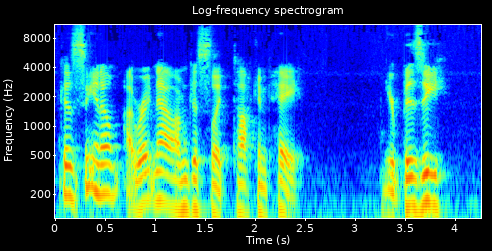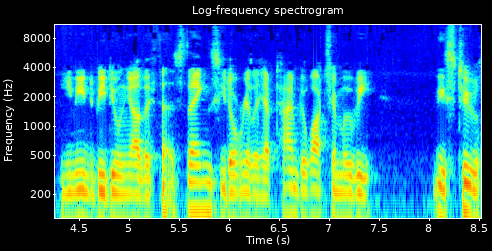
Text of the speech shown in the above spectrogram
Because, you know, right now I'm just like talking, hey, you're busy. You need to be doing other th- things. You don't really have time to watch a movie. These two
